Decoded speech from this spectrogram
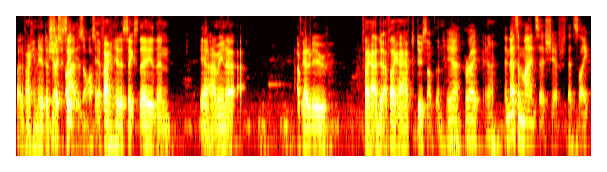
But if I can hit a Just six, five six is awesome. if I can hit a sixth day, then yeah, I mean, uh, I've got to do. I feel like I, do, I feel like I have to do something. Yeah, right. Yeah. And that's a mindset shift. That's like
